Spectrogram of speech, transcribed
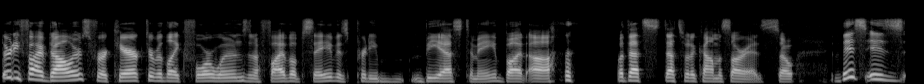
Thirty-five dollars for a character with like four wounds and a five-up save is pretty BS to me, but uh, but that's that's what a commissar is. So this is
